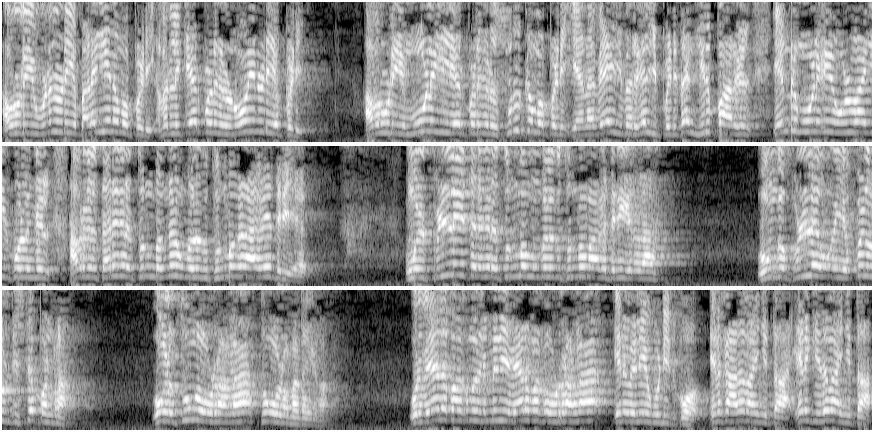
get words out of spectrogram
அவருடைய உடலுடைய பலகீனம் அப்படி அவர்களுக்கு ஏற்படுகிற நோயினுடைய படி அவருடைய மூளையில் ஏற்படுகிற சுருக்கம் அப்படி. எனவே இவர்கள் இப்படித்தான் இருப்பார்கள் என்று மூளையை உள்வாங்கிக் கொள்ளுங்கள். அவர்கள் தருகிற துன்பங்கள் உங்களுக்கு துன்பங்களாகவே தெரியாது. உங்கள் பிள்ளை தருகிற துன்பம் உங்களுக்கு துன்பமாக தெரிகிறதா? உங்க பிள்ளை உங்க எவ்வளவு டிஸ்டர்ப் பண்றான்? உங்களை தூங்க விடுறானா? தூங்க விட மாட்டேங்கிறான். ஒரு வேலை பார்க்கும்போது நிம்மதியை வேலை பார்க்க விடுறானா? என்ன வெளியே கூட்டிட்டு போ. எனக்கு அதை வாங்கித்தா எனக்கு இதை வாங்கித்தா.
